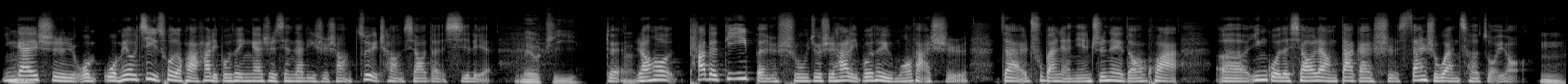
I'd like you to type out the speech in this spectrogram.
应该是我我没有记错的话，《哈利波特》应该是现在历史上最畅销的系列，没有之一。对，然后他的第一本书就是《哈利波特与魔法石》，在出版两年之内的话，呃，英国的销量大概是三十万册左右。嗯，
